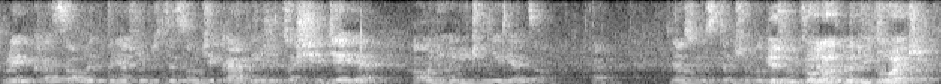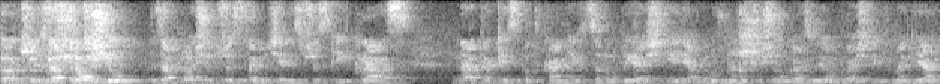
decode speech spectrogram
trójek klasowych, ponieważ rodzice są ciekawi, że coś się dzieje, a oni o niczym nie wiedzą. Tak? W związku z tym przewodniczący tylko Rady radny Mikołajczak, tak? Że coś się zaprosił, dzieje. zaprosił przedstawicieli z wszystkich klas na takie spotkanie w celu wyjaśnienia, różne rzeczy się ukazują właśnie w mediach,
